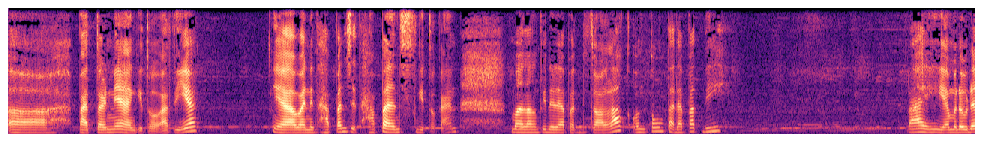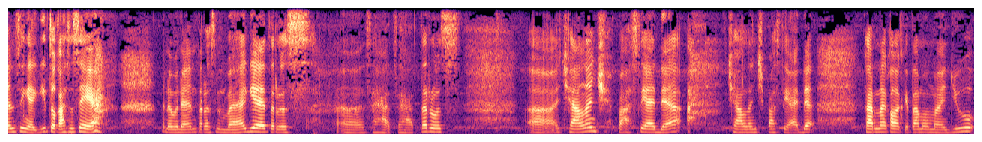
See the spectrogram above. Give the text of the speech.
uh, patternnya gitu. Artinya ya when it happens it happens gitu kan. Malang tidak dapat ditolak untung tak dapat di raih. Ya mudah-mudahan sih nggak gitu kasusnya ya mudah-mudahan terus berbahagia terus sehat sehat-sehat terus. Uh, challenge pasti ada challenge pasti ada. Karena kalau kita mau maju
